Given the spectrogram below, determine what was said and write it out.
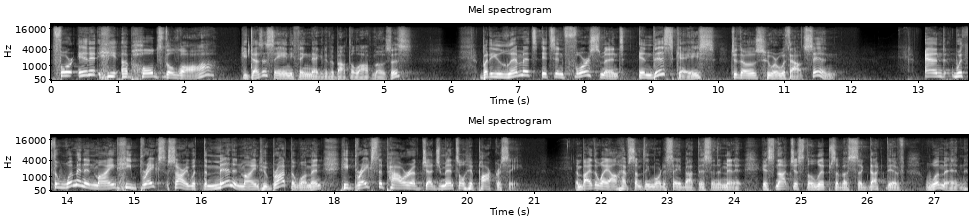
For in it he upholds the law. He doesn't say anything negative about the law of Moses, but he limits its enforcement in this case to those who are without sin. And with the woman in mind, he breaks, sorry, with the men in mind who brought the woman, he breaks the power of judgmental hypocrisy. And by the way, I'll have something more to say about this in a minute. It's not just the lips of a seductive woman,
